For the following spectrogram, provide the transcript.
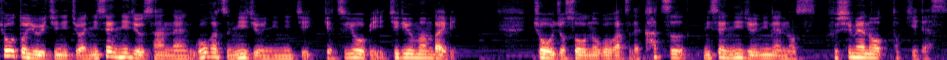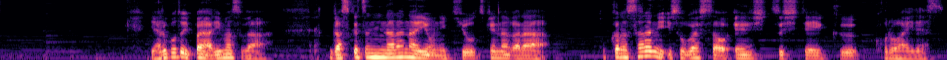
今日という一日は2023年5月22日月曜日一粒万倍日。超女装の5月で、かつ2022年の節目の時です。やることいっぱいありますが、ガス欠にならないように気をつけながら、ここからさらに忙しさを演出していく頃合いです。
